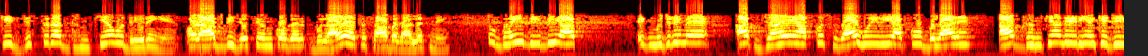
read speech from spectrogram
کہ جس طرح دھمکیاں وہ دے رہی ہیں اور آج بھی جیسے ان کو اگر بلایا ہے تو صاحب عدالت نے تو بھائی بی بی آپ ایک مجرم ہے آپ جائیں آپ کو سزا ہوئی ہوئی آپ کو بلا رہے ہیں آپ دھمکیاں دے رہی ہیں کہ جی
